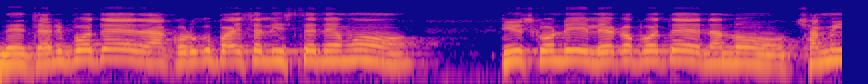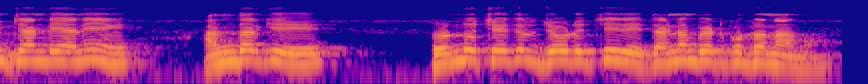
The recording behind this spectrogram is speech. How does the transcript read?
నేను చనిపోతే నా కొడుకు పైసలు ఇస్తేనేమో తీసుకోండి లేకపోతే నన్ను క్షమించండి అని అందరికీ రెండు చేతులు జోడించి దండం పెట్టుకుంటున్నాను.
